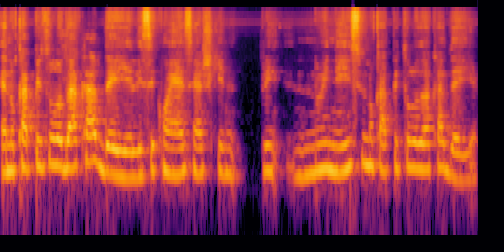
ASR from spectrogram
é no capítulo da cadeia. Eles se conhecem, acho que no início, no capítulo da cadeia.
